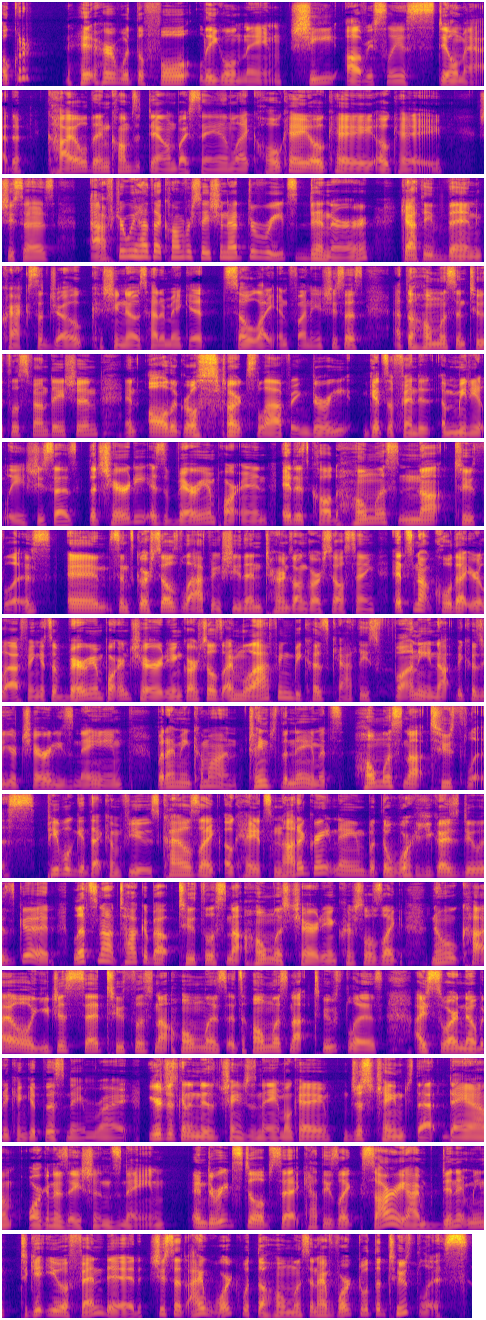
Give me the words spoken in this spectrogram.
Okr hit her with the full legal name. She obviously is still mad. Kyle then calms it down by saying, like, okay, okay, okay. She says, After we had that conversation at Dorit's dinner, Kathy then cracks a joke because she knows how to make it so light and funny. She says, at the Homeless and Toothless Foundation, and all the girls starts laughing. Dorit gets offended immediately. She says, the charity is very important. It is called Homeless Not Toothless. And since Garcelle's laughing, she then turns on Garcelle saying, It's not cool that you're laughing. It's a very important charity. And Garcelle's, I'm laughing because Kathy's funny, not because of your charity's name. But I mean, come on, change the name. It's Homeless Not Toothless. People get that confused. Kyle's like, Okay, it's not a great name, but the work you guys do is good. Let's not talk about Toothless Not Homeless charity. And Crystal's like, No, Kyle, you just said Toothless Not Homeless. It's Homeless Not Toothless. I swear nobody can get this name right. You're just gonna need to change the name, okay? Just change that damn organization's name. And Dorit's still upset. Kathy's like, sorry, I didn't mean to get you offended. She said, I worked with the homeless and I've worked with the toothless.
